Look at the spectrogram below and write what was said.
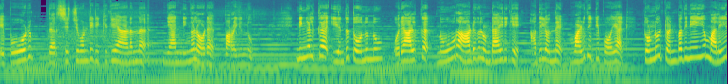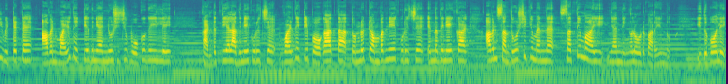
എപ്പോഴും ദർശിച്ചുകൊണ്ടിരിക്കുകയാണെന്ന് ഞാൻ നിങ്ങളോട് പറയുന്നു. നിങ്ങൾക്ക് എന്തു തോന്നുന്നു? ഒരാൾക്ക് നൂറ് ആടുകൾ ഉണ്ടായിരിക്കെ അതിലൊന്ന് വഴിതെറ്റിപ്പോയാൽ തൊണ്ണൂറ്റൊൻപതിനെയും മലയിൽ വിട്ടിട്ട് അവൻ വഴിതെറ്റിയതിനെ അന്വേഷിച്ചു പോകുകയില്ലേ കണ്ടെത്തിയാൽ അതിനെക്കുറിച്ച് വഴിതെറ്റി പോകാത്ത തൊണ്ണൂറ്റൊമ്പതിനെ കുറിച്ച് എന്നതിനേക്കാൾ അവൻ സന്തോഷിക്കുമെന്ന് സത്യമായി ഞാൻ നിങ്ങളോട് പറയുന്നു. ഇതുപോലെ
